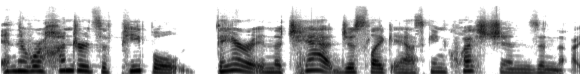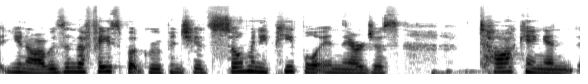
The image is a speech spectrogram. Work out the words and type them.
and there were hundreds of people there in the chat just like asking questions and you know i was in the facebook group and she had so many people in there just talking and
